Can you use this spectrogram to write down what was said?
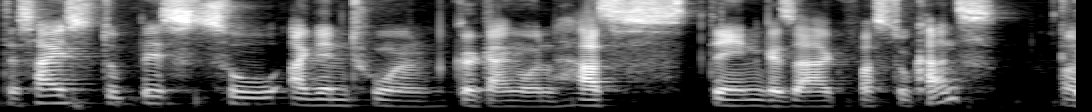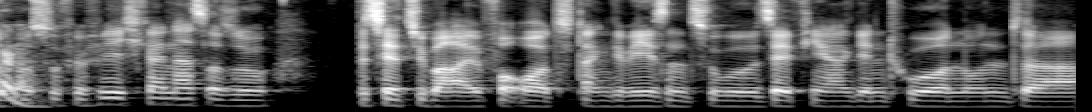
Das heißt, du bist zu Agenturen gegangen und hast denen gesagt, was du kannst und genau. was du für Fähigkeiten hast. Also bis jetzt überall vor Ort dann gewesen zu sehr vielen Agenturen und äh,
